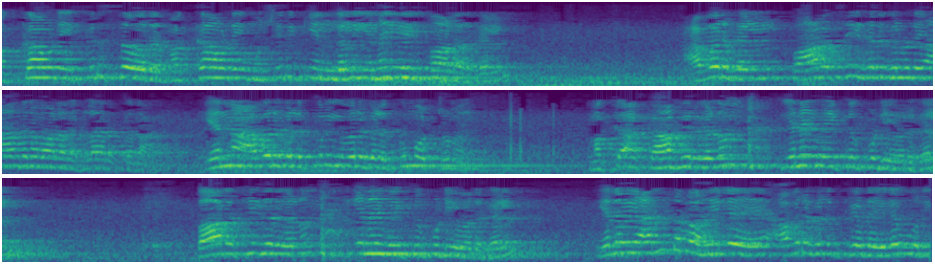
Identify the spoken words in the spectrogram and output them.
மக்காவுடைய கிறிஸ்தவர் மக்காவுடைய முஷிரிக்கியன்கள் இணை வைப்பாளர்கள் அவர்கள் பாரசீகர்களுடைய ஆதரவாளர்களாக இருக்கிறார்கள் ஏன்னா அவர்களுக்கும் இவர்களுக்கும் ஒற்றுமை. மக்கா காவிர்களும் இணை வைக்கக்கூடியவர்கள் பாரசீகர்களும் இணை வைக்கக்கூடியவர்கள். எனவே அந்த வகையிலே அவர்களுக்கு இடையில ஒரு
